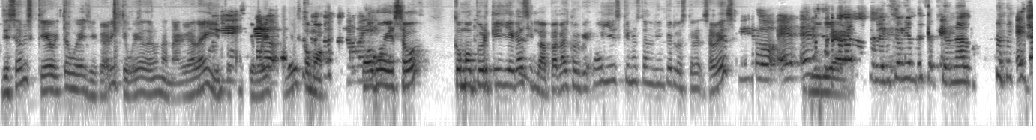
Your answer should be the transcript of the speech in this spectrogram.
de sabes qué, ahorita voy a llegar y te voy a dar una nalgada y entonces te voy a, ¿sabes? como todo eso, como porque llegas y lo apagas porque, oye, es que no están limpios los trastes, ¿sabes? Pero él, él la televisión bien decepcionado. Esta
